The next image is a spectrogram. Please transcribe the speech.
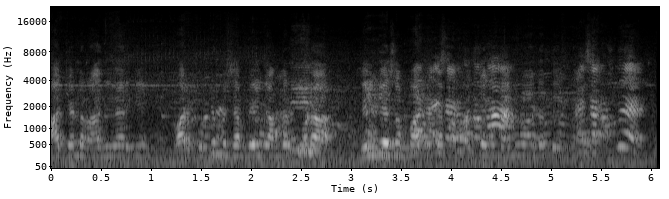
ఆచండ రాజు గారికి వారి కుటుంబ సభ్యులకి అందరికీ కూడా తెలుగుదేశం పార్టీ ప్రత్యేక ధన్యవాదాలు తెలుసు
